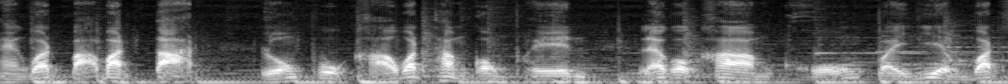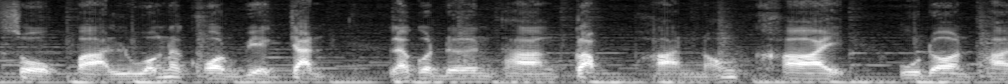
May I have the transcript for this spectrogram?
แห่งวัดป่าบ้านตาดหหลวงปู่ขาววัดถ้ำกองเพนแล้วก็ข้ามโขงไปเยี่ยมวัดโศกป่าหลวงนครเวียงจันทร์แล้วก็เดินทางกลับผ่านหนองคาย อุดรธา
